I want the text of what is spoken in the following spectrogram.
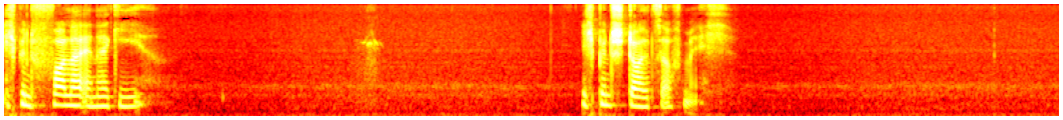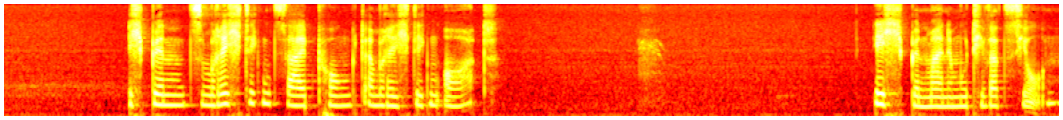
Ich bin voller Energie. Ich bin stolz auf mich. Ich bin zum richtigen Zeitpunkt am richtigen Ort. Ich bin meine Motivation.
